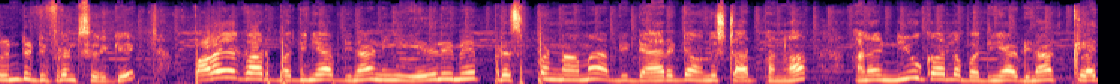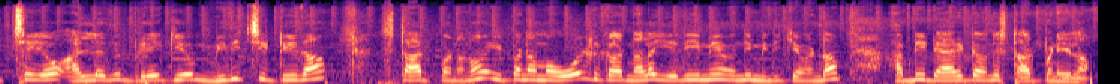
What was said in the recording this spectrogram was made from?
ரெண்டு டிஃப்ரென்ஸ் இருக்குது பழைய கார் பார்த்தீங்க அப்படின்னா நீங்கள் எதுலேயுமே ப்ரெஸ் பண்ணாமல் அப்படி டேரெக்டாக வந்து ஸ்டார்ட் பண்ணலாம். ஆனால் நியூ காரில் பார்த்தீங்க அப்படின்னா கிளச்சையோ அல்லது பிரேக்கையோ மிதிச்சிட்டு தான் ஸ்டார்ட் பண்ணணும். இப்போ நம்ம ஓல்டு கார்னால எதையுமே வந்து மிதிக்க வேண்டாம். அப்படி டேரெக்டாக வந்து ஸ்டார்ட் பண்ணிடலாம்.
